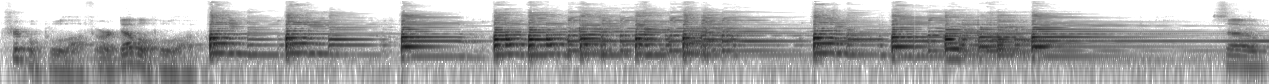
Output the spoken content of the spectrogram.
triple pull off or double pull off. So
